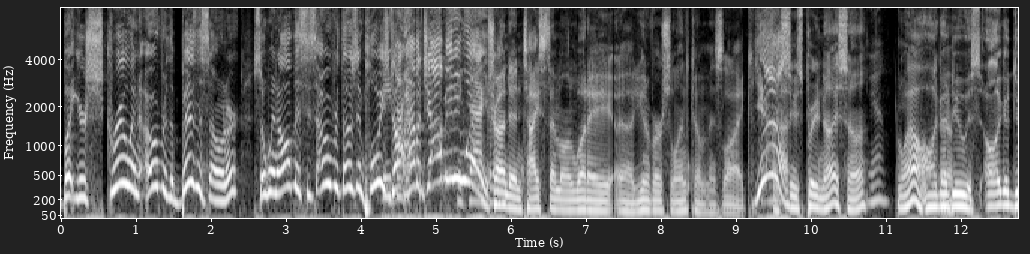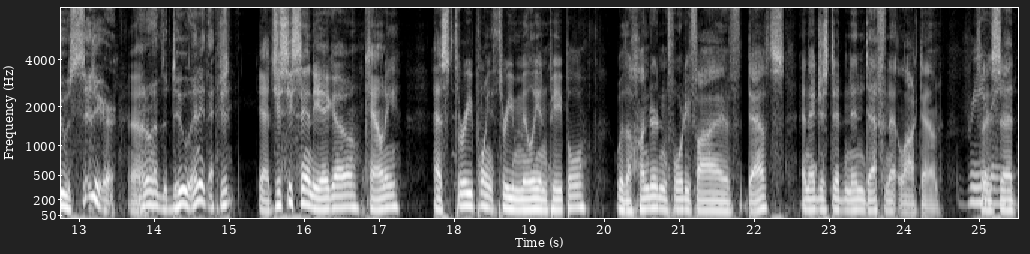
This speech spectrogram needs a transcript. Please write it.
but you're screwing over the business owner. So when all this is over, those employees He's don't not- have a job anyway. Exactly. Trying to entice them on what a uh, universal income is like. Yeah. That seems pretty nice, huh? Yeah. Well, all I gotta do is all I gotta do is sit here. I don't have to do anything. Yeah, did you see San Diego County has 3.3 million people with 145 deaths, and they just did an indefinite lockdown. So he said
